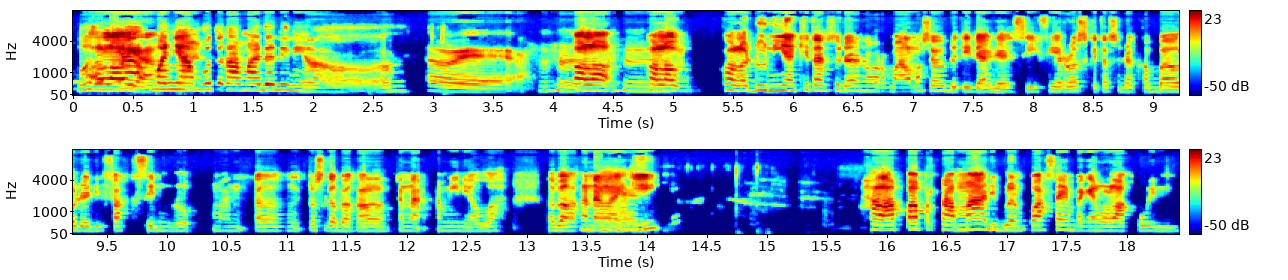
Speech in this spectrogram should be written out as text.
Maksudnya Kalau ya. menyambut Ramadan ini loh. Oh iya. Kalau Hmm. kalau kalau dunia kita sudah normal, maksudnya udah tidak ada si virus, kita sudah kebal, udah divaksin, man- eh, terus gak bakal kena, amin ya Allah, gak bakal kena Amin. lagi. Hal apa pertama di bulan puasa yang pengen lo lakuin?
